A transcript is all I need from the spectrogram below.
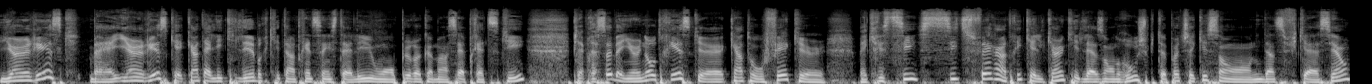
Il y a un risque, ben il y a un risque quant à l'équilibre qui est en train de s'installer où on peut recommencer à pratiquer. Puis après ça, ben il y a un autre risque euh, quant au fait que, ben Christy, si tu fais rentrer quelqu'un qui est de la zone rouge puis t'as pas checké son identification,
